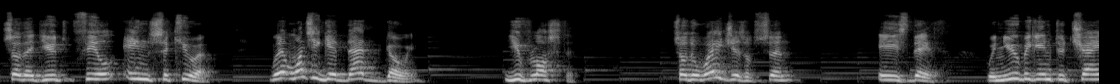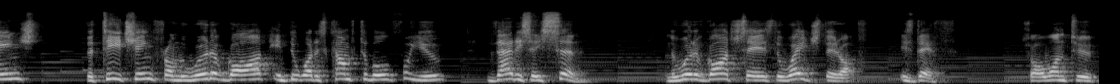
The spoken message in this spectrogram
so that you'd feel insecure. Once you get that going, you've lost it. So the wages of sin is death. When you begin to change the teaching from the Word of God into what is comfortable for you, that is a sin. And the Word of God says the wage thereof is death. So I want to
